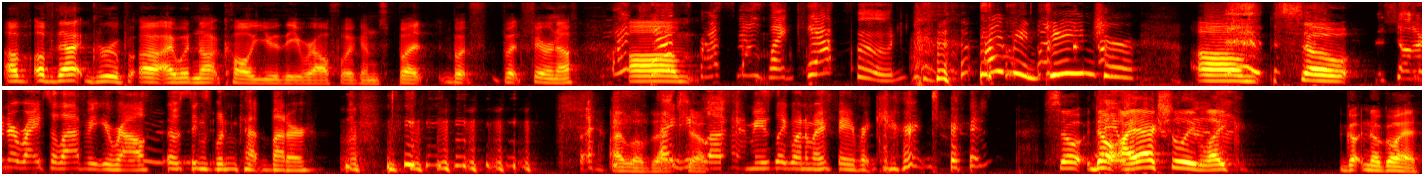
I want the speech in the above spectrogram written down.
of of that group. Uh, I would not call you the Ralph Wiggums, but but but fair enough. My Um, cat's breath smells like cat food. I'm in danger. Um, so The children are right to laugh at you, Ralph. Those things wouldn't cut butter. I love that I do show. love him. He's like one of my favorite characters. so no, I I actually like. Go, no, go ahead.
